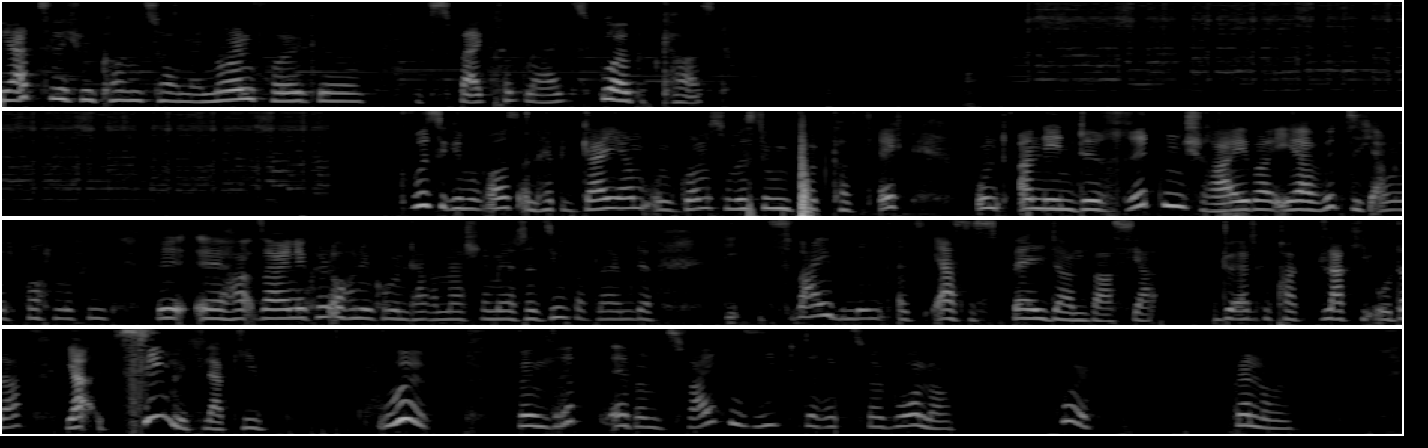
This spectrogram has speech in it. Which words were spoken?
Herzlich willkommen zu einer neuen Folge auf Spike Track Nikes Brawl Podcast. Grüße gehen raus an Happy Gaiam und Goms Mystery Podcast echt und an den dritten Schreiber, eher witzig angesprochen gefühlt, äh, sein. Ihr könnt auch in den Kommentaren nachschreiben. Er hatte sieben verbleibende. Die zwei blinkt als erstes Bell, dann Bass. Ja, du hast gefragt, Lucky, oder? Ja, ziemlich lucky. Cool. Beim dritten, äh, beim zweiten Sieg direkt zwei Brawler. Cool. Genau.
